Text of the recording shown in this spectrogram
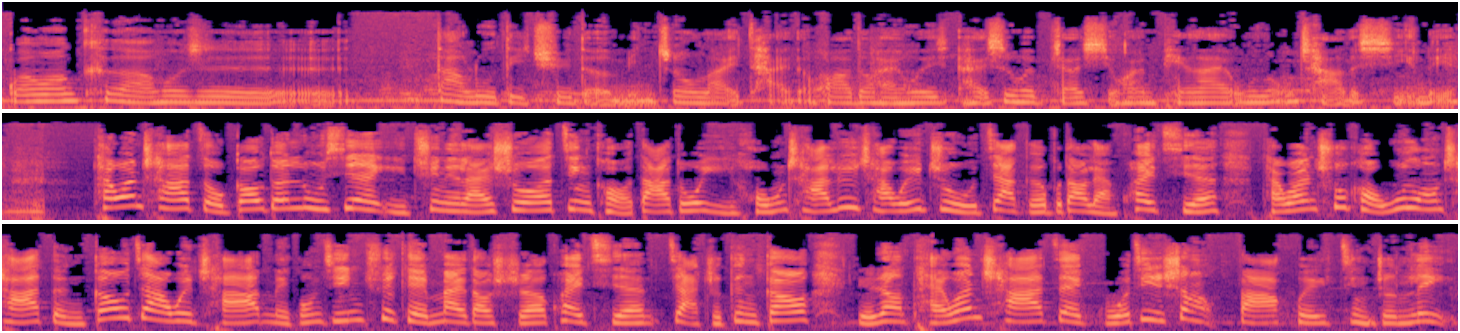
观光客啊，或是大陆地区的民众来台的话，都还会还是会比较喜欢偏爱乌龙茶的系列。它走高端路线，以去年来说，进口大多以红茶、绿茶为主，价格不到两块钱。台湾出口乌龙茶等高价位茶，每公斤却可以卖到十二块钱，价值更高，也让台湾茶在国际上发挥竞争力。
